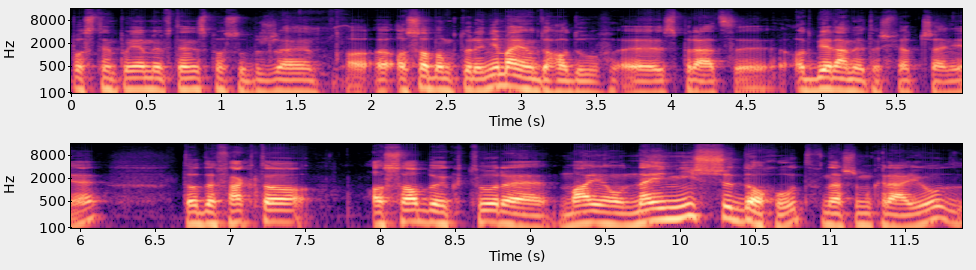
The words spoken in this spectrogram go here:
postępujemy w ten sposób, że osobom, które nie mają dochodów z pracy, odbieramy to świadczenie, to de facto osoby, które mają najniższy dochód w naszym kraju,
